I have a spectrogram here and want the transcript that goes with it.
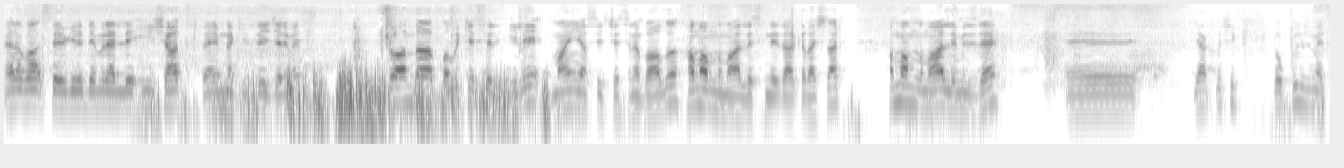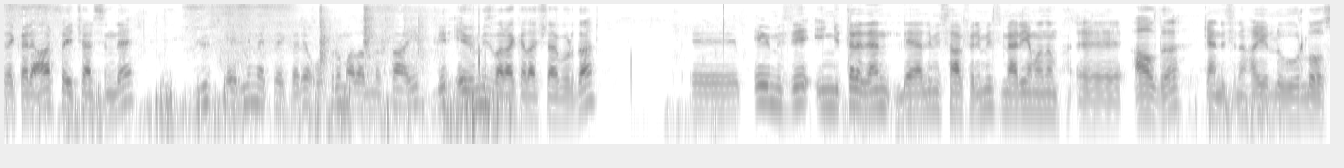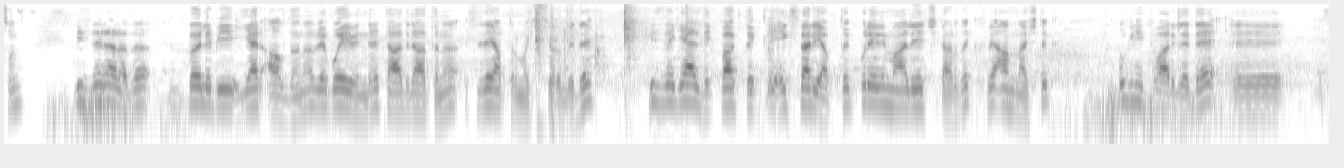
Merhaba sevgili Demirelli İnşaat ve Emlak izleyicilerimiz. Şu anda Balıkesir ili Manyas ilçesine bağlı Hamamlı mahallesindeyiz arkadaşlar. Hamamlı mahallemizde eee, yaklaşık 900 metrekare arsa içerisinde 150 metrekare oturum alanına sahip bir evimiz var arkadaşlar burada. Eee, evimizi İngiltere'den değerli misafirimiz Meryem Hanım eee, aldı. Kendisine hayırlı uğurlu olsun. Bizleri aradı. Böyle bir yer aldığını ve bu evinde tadilatını size yaptırmak istiyorum dedi. Biz de geldik, baktık, bir eksper yaptık. Bu evi maliye çıkardık ve anlaştık. Bugün itibariyle de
